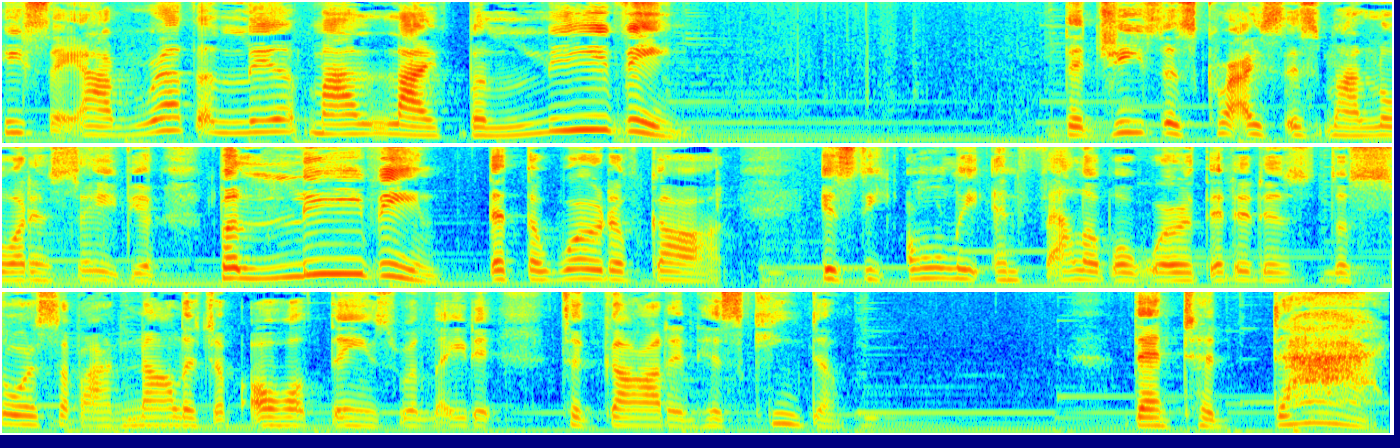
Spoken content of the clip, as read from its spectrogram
He say, I'd rather live my life believing that Jesus Christ is my Lord and Savior, believing that the Word of God is the only infallible word, that it is the source of our knowledge of all things related to God and His kingdom, than to die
